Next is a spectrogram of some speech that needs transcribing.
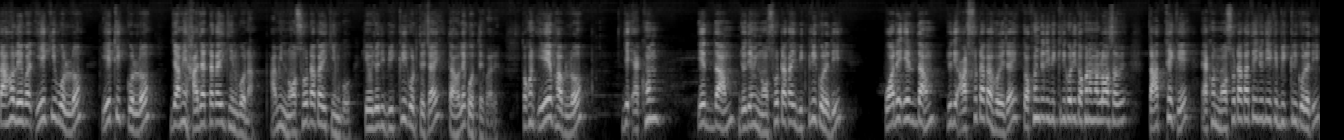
তাহলে এবার এ কি বলল? এ ঠিক করল যে আমি হাজার টাকায় কিনবো না, আমি নশো টাকায় কিনবো। কেউ যদি বিক্রি করতে চায়, তাহলে করতে পারে। তখন এ ভাবলো যে এখন এর দাম যদি আমি নশো টাকায় বিক্রি করে দিই, পরে এর দাম যদি আটশো টাকা হয়ে যায়, তখন যদি বিক্রি করি, তখন আমার লস হবে। তার থেকে এখন নশো টাকাতেই যদি একে বিক্রি করে দিই,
